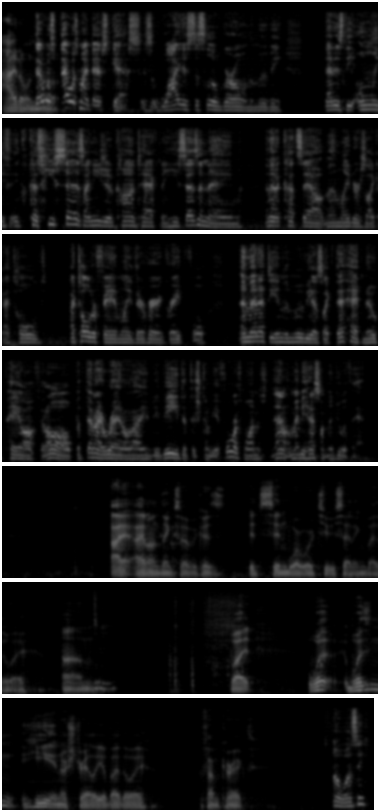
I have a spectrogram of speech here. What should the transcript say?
I don't know. That was that was my best guess. Is why is this little girl in the movie? That is the only thing because he says I need you to contact me. He says a name and then it cuts out and then later it's like I told I told her family they're very grateful. And then at the end of the movie, I was like, that had no payoff at all. But then I read on IMDb that there's going to be a fourth one. I don't know, maybe it has something to do with that. I I don't think so because it's in World War II setting, by the way. Um, but what wasn't he in Australia, by the way? If I'm correct, Oh, was he?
